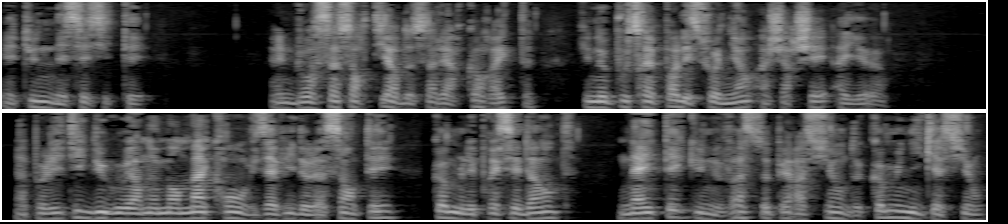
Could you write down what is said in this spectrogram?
est une nécessité. Elle doit s'assortir de salaires corrects qui ne pousseraient pas les soignants à chercher ailleurs. La politique du gouvernement Macron vis-à-vis de la santé, comme les précédentes, n'a été qu'une vaste opération de communication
